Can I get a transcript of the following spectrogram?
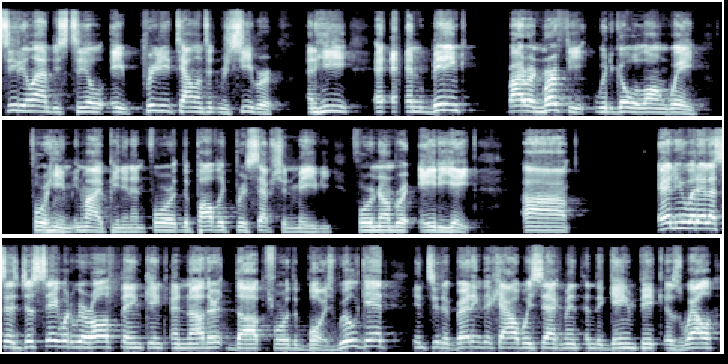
CeeDee Lamb is still a pretty talented receiver, and he and beating Byron Murphy would go a long way for him, in my opinion, and for the public perception, maybe for number 88. Uh, Elio Varela says, just say what we're all thinking. Another dub for the boys. We'll get into the betting the Cowboys segment and the game pick as well.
